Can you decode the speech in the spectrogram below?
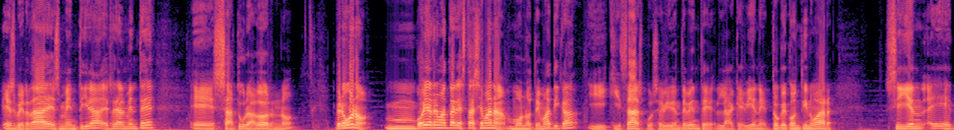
es verdad, es mentira, es realmente saturador, ¿no? Pero bueno, mm, voy a rematar esta semana monotemática y quizás, pues evidentemente, la que viene toque continuar siguiendo, eh,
